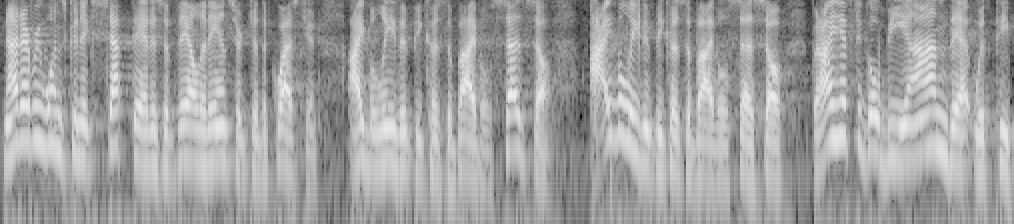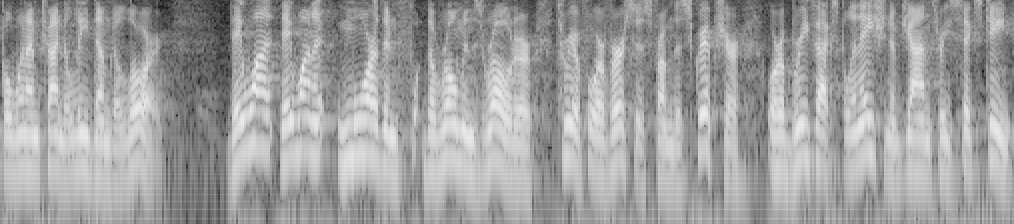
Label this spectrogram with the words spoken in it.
not everyone's going to accept that as a valid answer to the question. I believe it because the Bible says so. I believe it because the Bible says so, but I have to go beyond that with people when I'm trying to lead them to Lord. They want, they want it more than the Romans wrote, or three or four verses from the scripture or a brief explanation of John 3.16.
